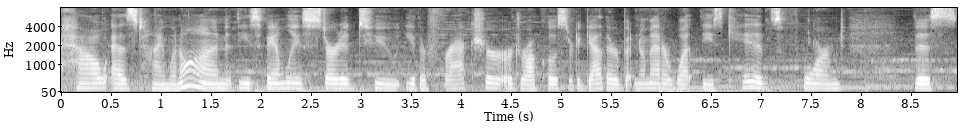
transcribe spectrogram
how, as time went on, these families started to either fracture or draw closer together. But no matter what, these kids formed this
